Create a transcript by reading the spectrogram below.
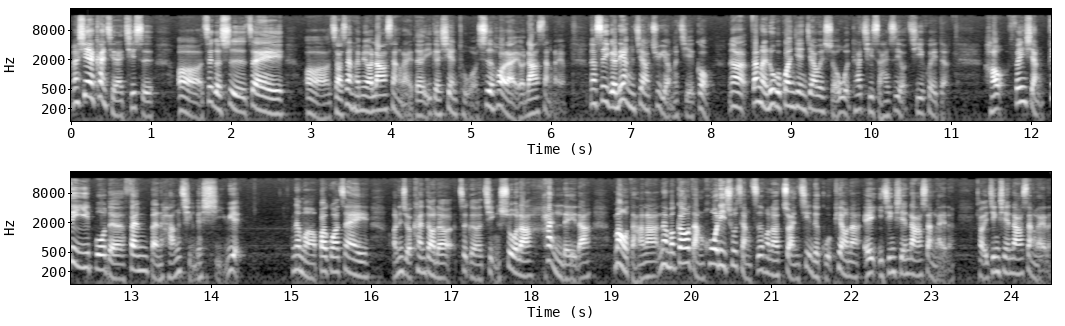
那现在看起来，其实呃，这个是在呃早上还没有拉上来的一个线图，是后来有拉上来。那是一个量价巨扬的结构。那当然，如果关键价位守稳，它其实还是有机会的。好，分享第一波的翻本行情的喜悦。那么，包括在啊，你所看到的这个锦硕啦、汉雷啦、茂达啦，那么高档获利出场之后呢，转进的股票呢，诶，已经先拉上来了，好，已经先拉上来了。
